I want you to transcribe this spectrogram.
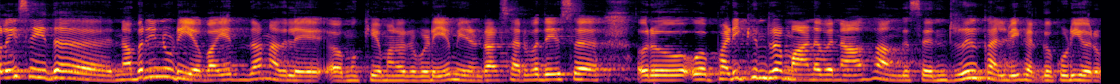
கொலை செய்த நபரினுடைய வயது தான் அதில் முக்கியமான ஒரு விடயம். ஏனென்றால் சர்வதேச ஒரு படிக்கின்ற மாணவனாக அங்கு சென்று கல்வி கற்கக்கூடிய ஒரு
